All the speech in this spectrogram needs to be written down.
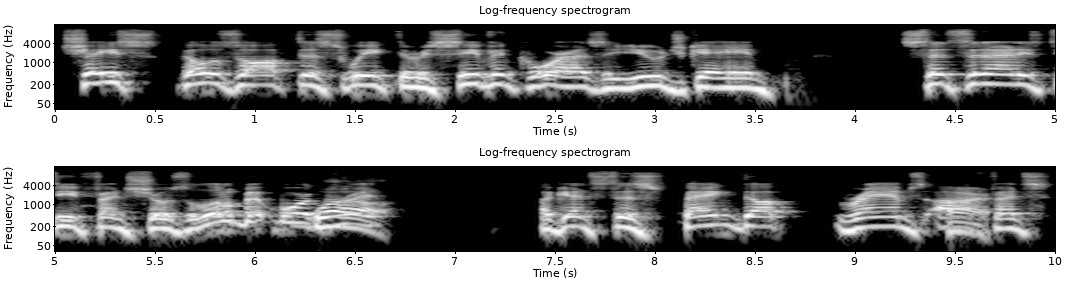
Chase goes off this week. The receiving corps has a huge game. Cincinnati's defense shows a little bit more well, grit against this banged up Rams offense.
